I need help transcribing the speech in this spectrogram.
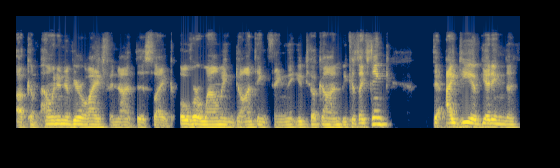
a component of your life and not this like overwhelming, daunting thing that you took on? Because I think the idea of getting the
